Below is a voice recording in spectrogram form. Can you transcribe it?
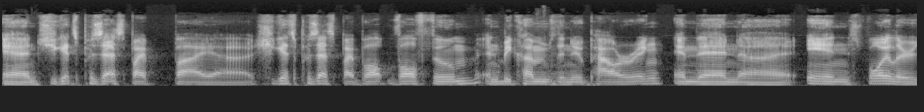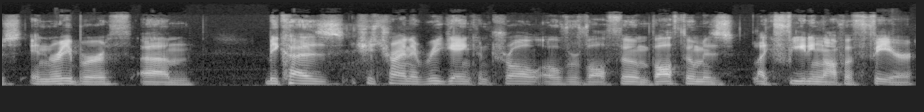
and she gets possessed by by uh, she gets possessed by Vol- Volthoom and becomes the new Power Ring. And then uh, in spoilers in Rebirth, um, because she's trying to regain control over Volthoom, Volthoom is like feeding off of fear.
